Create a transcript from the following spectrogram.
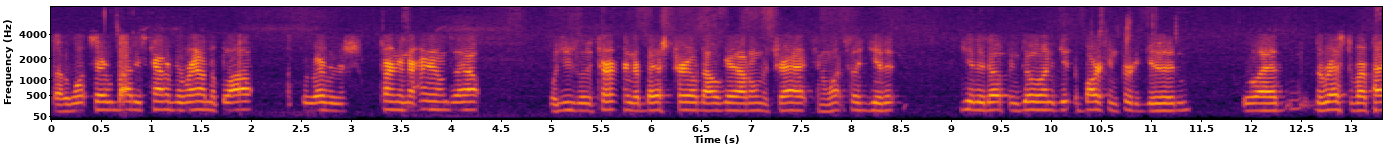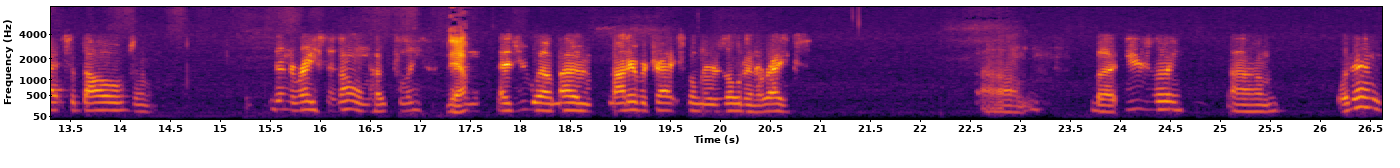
So once everybody's kind of around the block, whoever's turning their hounds out will usually turn their best trail dog out on the track. And once they get it, get it up and going, get the barking pretty good, we'll add the rest of our packs of dogs, and then the race is on. Hopefully. Yeah. And as you well know, not every track's going to result in a race. Um, but usually, um, within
